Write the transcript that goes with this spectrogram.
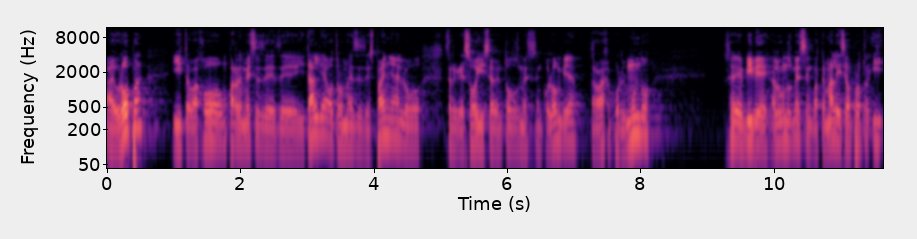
Europa y trabajó un par de meses desde Italia, otro mes desde España, luego se regresó y se aventó dos meses en Colombia, trabaja por el mundo se vive algunos meses en Guatemala y se va por otro, y,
